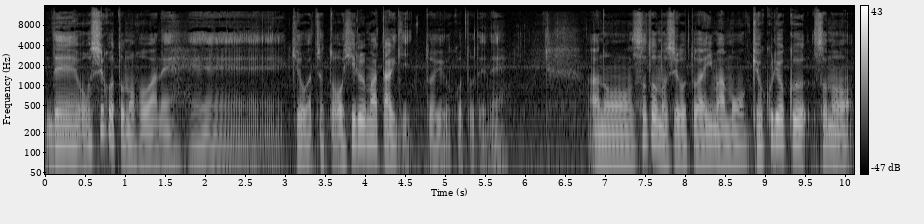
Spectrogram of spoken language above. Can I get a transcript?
でお仕事の方はね、えー、今日はちょっとお昼またぎということでねあの外の仕事は今もう極力その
